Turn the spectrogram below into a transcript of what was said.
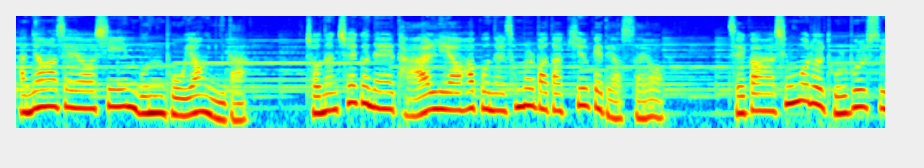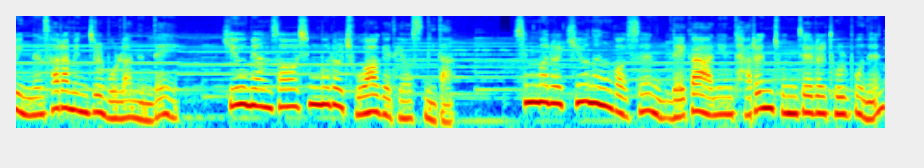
안녕하세요. 시인 문보영입니다. 저는 최근에 다알리아 화분을 선물 받아 키우게 되었어요. 제가 식물을 돌볼 수 있는 사람인 줄 몰랐는데 키우면서 식물을 좋아하게 되었습니다. 식물을 키우는 것은 내가 아닌 다른 존재를 돌보는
